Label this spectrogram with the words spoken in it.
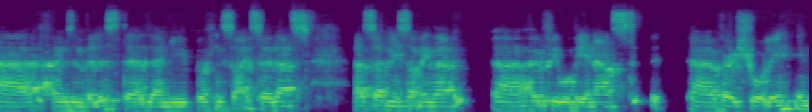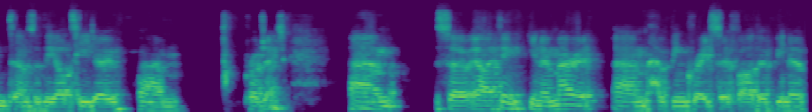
uh, Homes and Villas, their their new booking site. So that's that's certainly something that uh, hopefully will be announced uh, very shortly in terms of the Altido um, project. Um, so I think you know Marriott um, have been great so far. They've been a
